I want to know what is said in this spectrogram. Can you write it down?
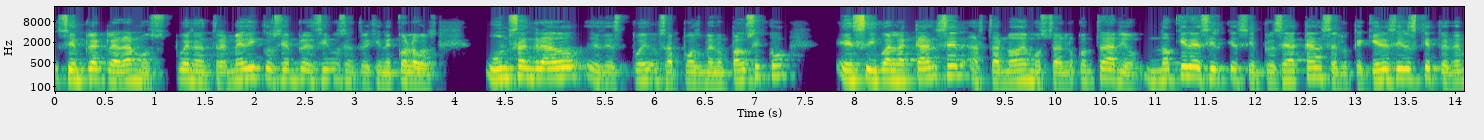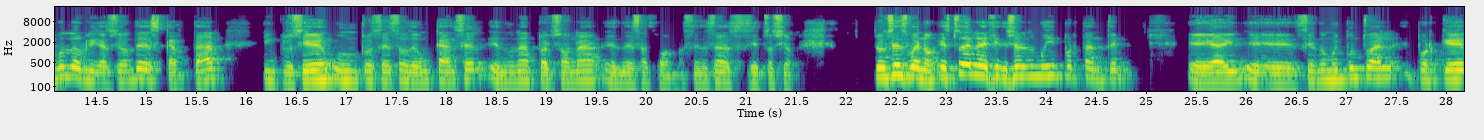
siempre aclaramos, bueno, entre médicos siempre decimos, entre ginecólogos, un sangrado eh, después, o sea, posmenopáusico, es igual a cáncer hasta no demostrar lo contrario. No quiere decir que siempre sea cáncer, lo que quiere decir es que tenemos la obligación de descartar inclusive un proceso de un cáncer en una persona en esas formas, en esa situación. Entonces, bueno, esto de la definición es muy importante, eh, eh, siendo muy puntual, porque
